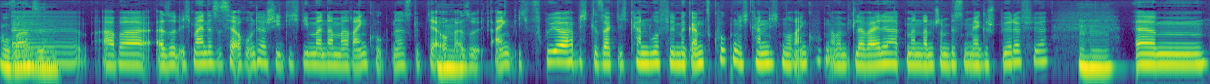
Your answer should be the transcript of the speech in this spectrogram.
Oh, Wahnsinn. Äh, aber, also ich meine, das ist ja auch unterschiedlich, wie man da mal reinguckt. Ne? Es gibt ja auch, mhm. also eigentlich, früher habe ich gesagt, ich kann nur Filme ganz gucken, ich kann nicht nur reingucken, aber mittlerweile hat man dann schon ein bisschen mehr Gespür dafür. Mhm. Ähm,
